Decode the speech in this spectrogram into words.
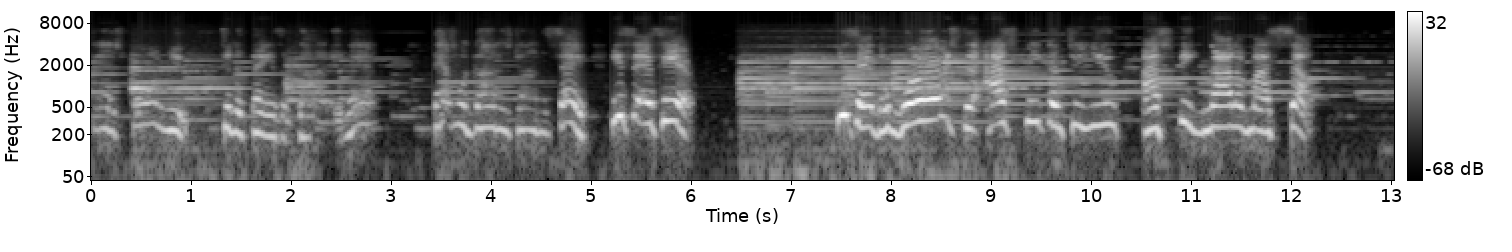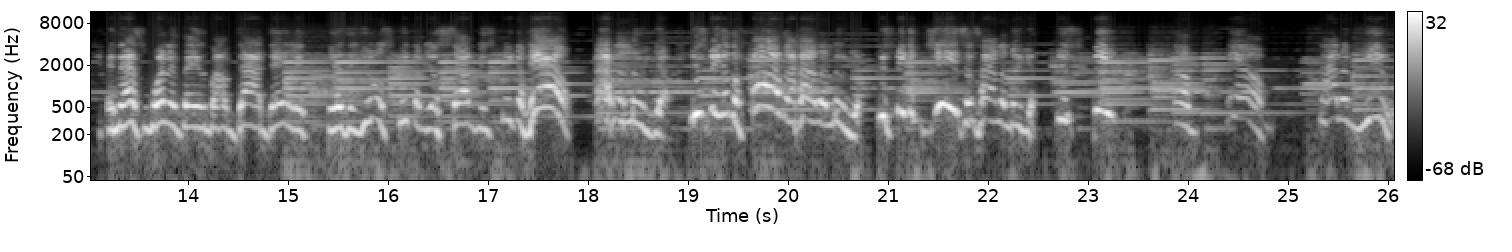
Transform you to the things of God. Amen. That's what God is trying to say. He says here, He said, The words that I speak unto you, I speak not of myself. And that's one of the things about die daily is that you don't speak of yourself, you speak of Him. Hallelujah. You speak of the Father. Hallelujah. You speak of Jesus. Hallelujah. You speak of Him, not of you.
